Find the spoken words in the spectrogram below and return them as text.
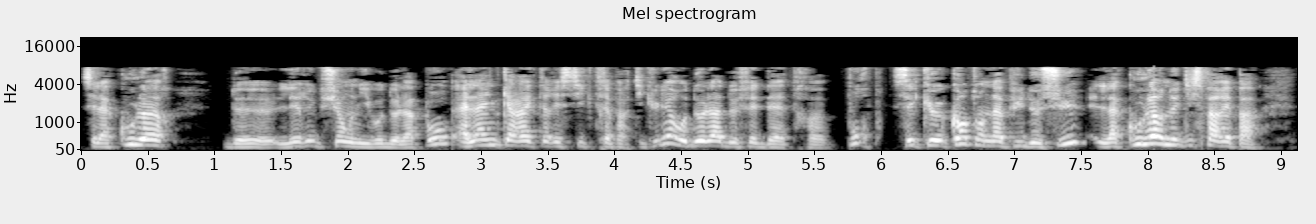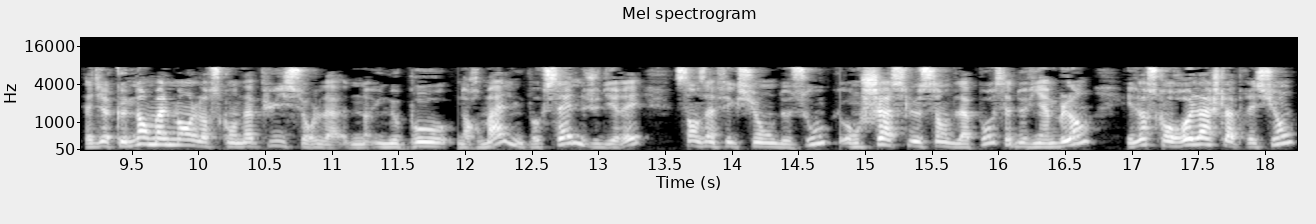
c'est la couleur de l'éruption au niveau de la peau, elle a une caractéristique très particulière, au-delà du fait d'être pourpre, c'est que quand on appuie dessus, la couleur ne disparaît pas. C'est-à-dire que normalement, lorsqu'on appuie sur une peau normale, une peau saine, je dirais, sans infection dessous, on chasse le sang de la peau, ça devient blanc, et lorsqu'on relâche la pression,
